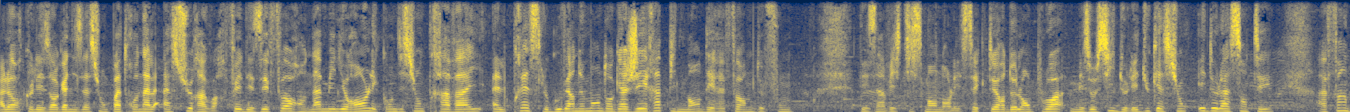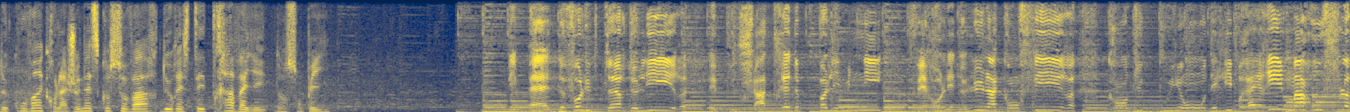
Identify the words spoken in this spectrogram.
Alors que les organisations patronales assurent avoir fait des efforts en améliorant les conditions de travail, elles pressent le gouvernement d'engager rapidement des réformes de fond. Des investissements dans les secteurs de l'emploi, mais aussi de l'éducation et de la santé, afin de convaincre la jeunesse kosovare de rester travailler dans son pays. De lyre, de polymnie, de lune à grand duc bouillon des librairies, maroufle.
